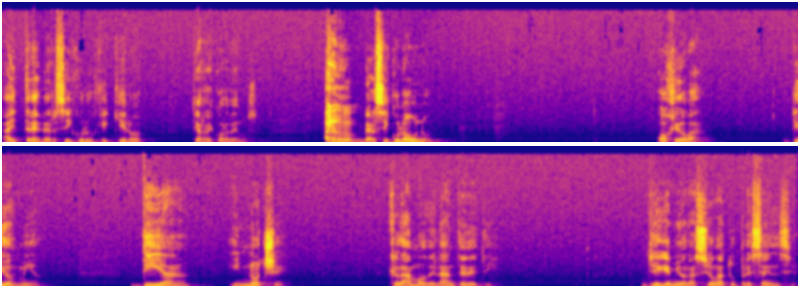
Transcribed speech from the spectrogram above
hay tres versículos que quiero que recordemos. Versículo 1 Oh Jehová, Dios mío, día y noche clamo delante de ti. Llegue mi oración a tu presencia.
